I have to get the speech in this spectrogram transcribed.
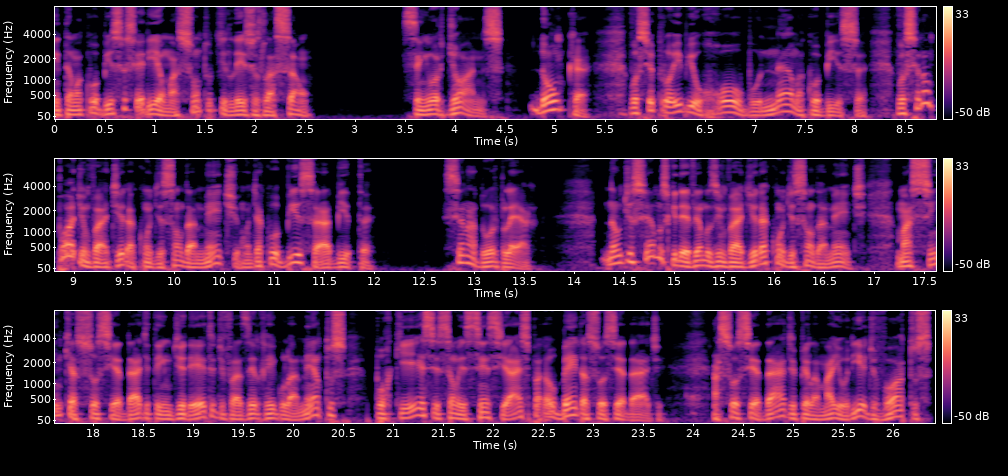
Então a cobiça seria um assunto de legislação. Senhor Jones, nunca. Você proíbe o roubo, não a cobiça. Você não pode invadir a condição da mente onde a cobiça habita. Senador Blair, não dissemos que devemos invadir a condição da mente, mas sim que a sociedade tem o direito de fazer regulamentos, porque esses são essenciais para o bem da sociedade. A sociedade, pela maioria de votos,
